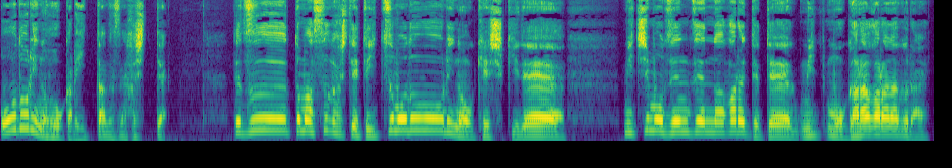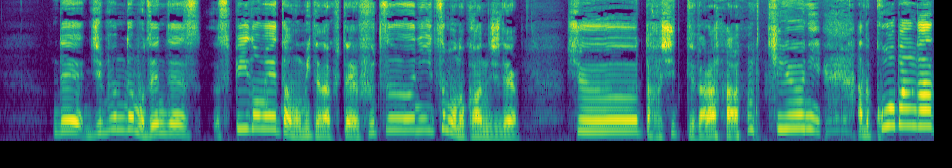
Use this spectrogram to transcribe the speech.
大通りの方から行ったんですね、走って。で、ずっとまっすぐ走っていて、いつも通りの景色で、道も全然流れてて、もうガラガラなぐらい。で、自分でも全然スピードメーターも見てなくて、普通にいつもの感じで、シューって走ってたら 急に、あの、交番が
